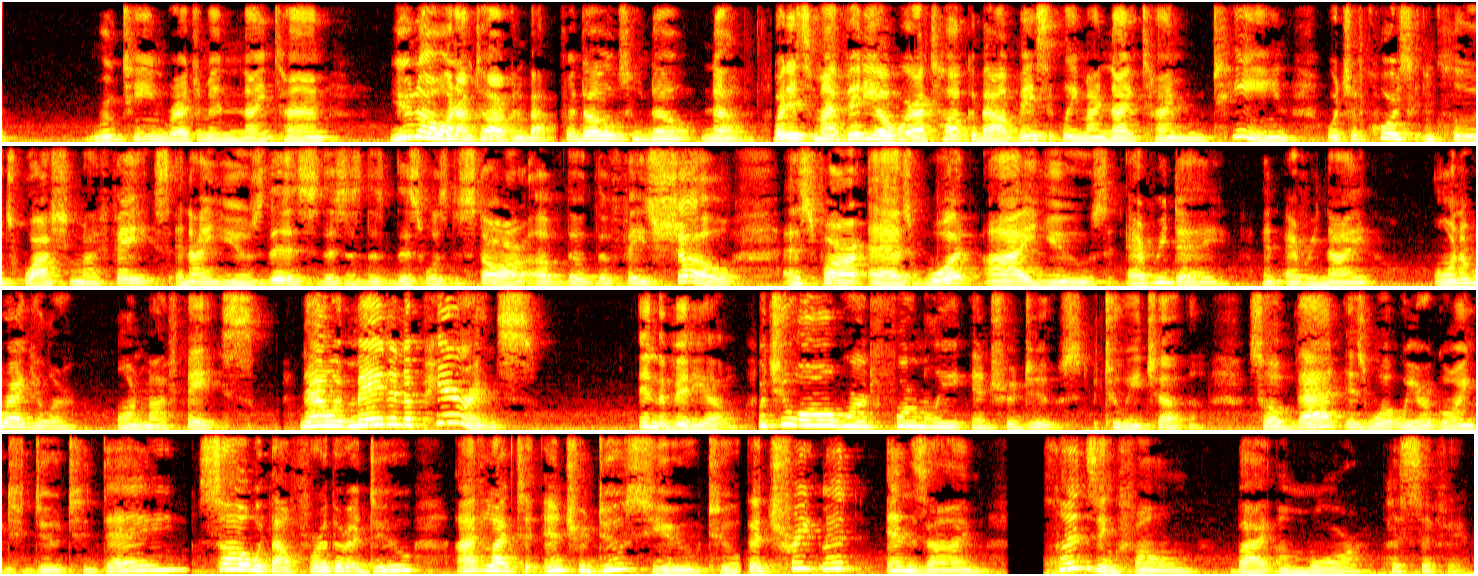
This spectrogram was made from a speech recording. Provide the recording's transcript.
routine regimen nighttime. You know what I'm talking about. For those who know, know. But it's my video where I talk about basically my nighttime routine, which of course includes washing my face. And I use this, this is the, this was the star of the, the face show, as far as what I use every day and every night on a regular on my face. Now it made an appearance in the video, but you all weren't formally introduced to each other. So that is what we are going to do today. So without further ado, I'd like to introduce you to the Treatment Enzyme Cleansing Foam by Amore Pacific.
